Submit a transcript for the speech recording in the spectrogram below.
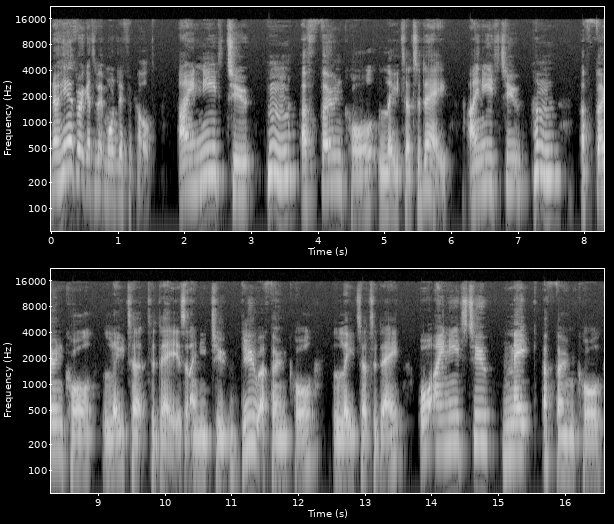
Now, here's where it gets a bit more difficult. I need to hmm a phone call later today. I need to hmm a phone call later today. Is it I need to do a phone call later today, or I need to make a phone call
